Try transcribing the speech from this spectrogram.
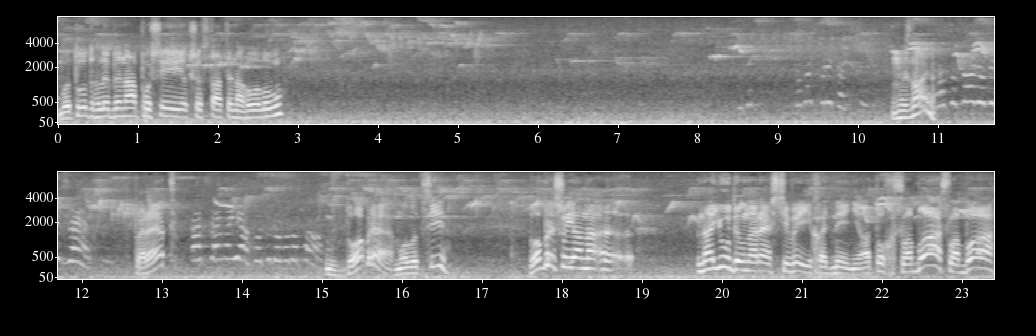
Бо тут глибина по шию, якщо стати на голову. Сказати приказку. Не знаю. Красота любить жертву. Вперед. Так само я хочу до водопаду. Добре, молодці. Добре, що я на, е, наюдив нарешті виїхати нині, а то слаба, слаба.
